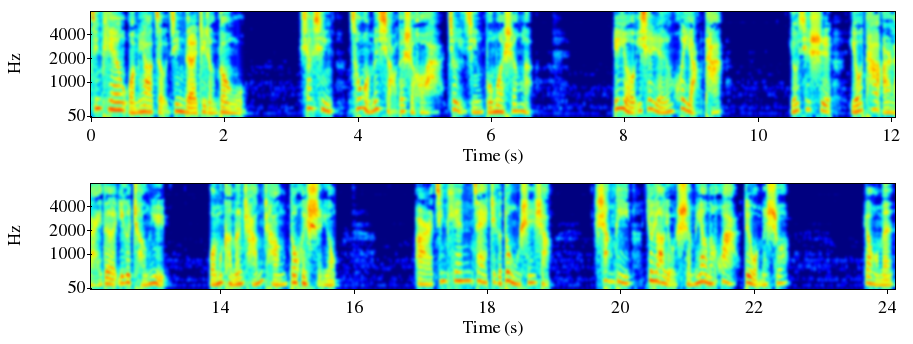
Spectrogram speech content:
今天我们要走进的这种动物，相信从我们小的时候啊就已经不陌生了。也有一些人会养它，尤其是由它而来的一个成语，我们可能常常都会使用。而今天在这个动物身上，上帝又要有什么样的话对我们说？让我们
